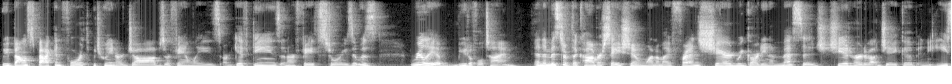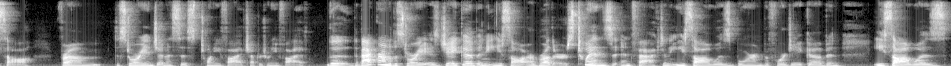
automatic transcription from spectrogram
We bounced back and forth between our jobs, our families, our giftings, and our faith stories. It was really a beautiful time. In the midst of the conversation, one of my friends shared regarding a message she had heard about Jacob and Esau from the story in Genesis 25, chapter 25. The, the background of the story is Jacob and Esau are brothers, twins, in fact, and Esau was born before Jacob, and Esau was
